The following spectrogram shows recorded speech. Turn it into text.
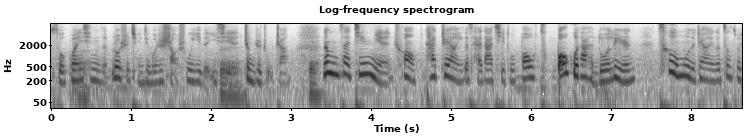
所关心的弱势群体或是少数裔的一些政治主张。对。那么，在今年 Trump 他这样一个财大气粗，包包括他很多令人侧目的这样一个政策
